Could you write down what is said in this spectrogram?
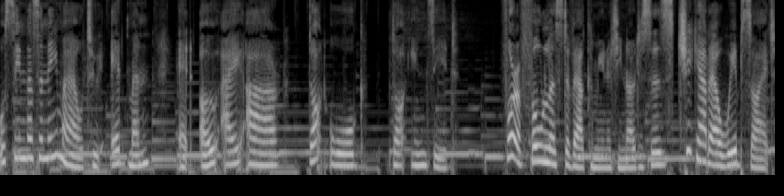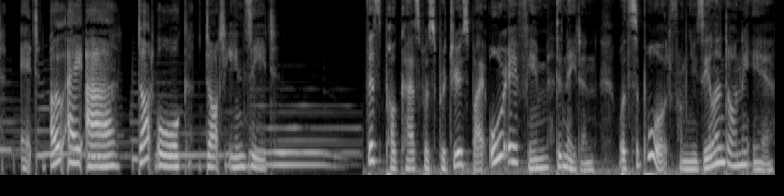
or send us an email to admin at oar.org.nz. For a full list of our community notices, check out our website at oar.org.nz. This podcast was produced by OAR FM Dunedin with support from New Zealand On the Air.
